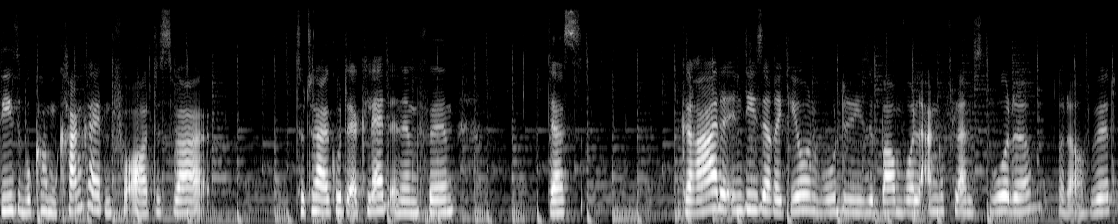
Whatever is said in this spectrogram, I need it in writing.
Diese bekommen Krankheiten vor Ort. Das war total gut erklärt in dem Film, dass gerade in dieser Region, wo diese Baumwolle angepflanzt wurde oder auch wird,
